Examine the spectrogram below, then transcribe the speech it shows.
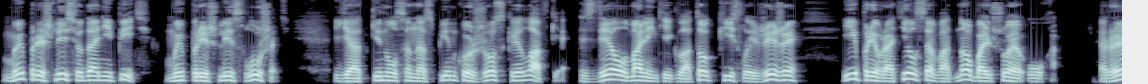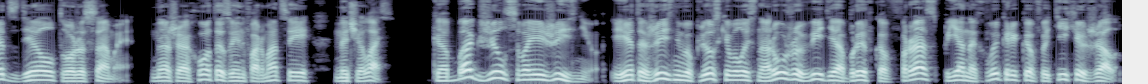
Мы пришли сюда не пить, мы пришли слушать. Я откинулся на спинку жесткой лавки, сделал маленький глоток кислой жижи и превратился в одно большое ухо. Ред сделал то же самое. Наша охота за информацией началась. Кабак жил своей жизнью, и эта жизнь выплескивалась наружу в виде обрывков фраз, пьяных выкриков и тихих жалоб.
